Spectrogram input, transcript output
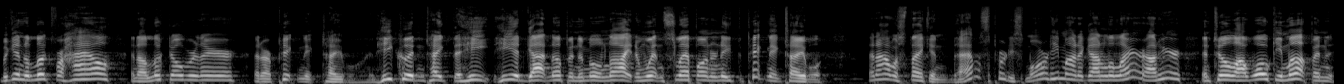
began to look for Hal, and I looked over there at our picnic table, and he couldn't take the heat. He had gotten up in the middle of the night and went and slept underneath the picnic table. And I was thinking, that was pretty smart. He might have got a little air out here until I woke him up and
